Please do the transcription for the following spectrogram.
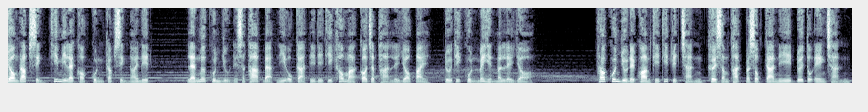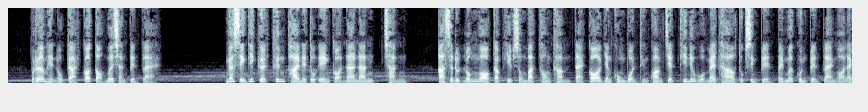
ยอมรับสิ่งที่มีและขอบคุณกับสิ่งน้อยนิด และเมื่อคุณอยู่ในสภาพแบบนี้โอกาสดีๆ ที่เข้ามาก็จะผ่านเลยยอไป โดยที่คุณไม่เห็นมันเลยยอ เพราะคุณอยู่ในความถี่ที่ผิดฉันเคยสัมผัสประสบการณ์นี้ด้วยตัวเองฉัน เริ่มเห็นโอกาสก็ต่อเมื่อฉันเปลี่ยนแปลงงั้นสิ่งที่เกิดขึ้นภายในตัวเองก่อนหน้านั้น ฉัน อาจสะดุดล้มงอกับหีบสมบัติทองคำแต่ก็ยังคงบ่นถึงความเจ็บที่เนื้อหัวแม่เท้าทุกสิ่งเปลี่ยนไปเมื่อคุณเปลี่ยนแปลงงอและ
